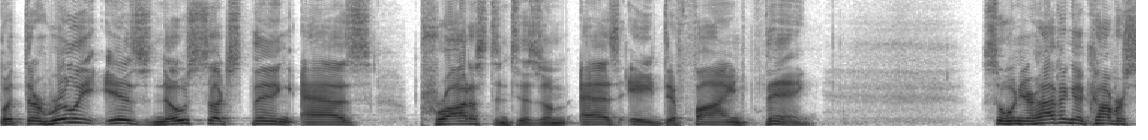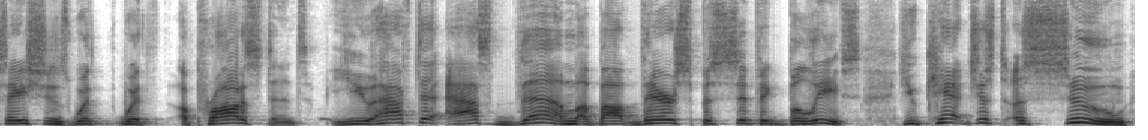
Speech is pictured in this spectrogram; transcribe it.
but there really is no such thing as Protestantism as a defined thing. So when you're having a conversations with with a Protestant, you have to ask them about their specific beliefs. You can't just assume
